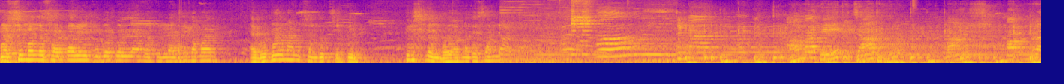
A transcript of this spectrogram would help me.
পশ্চিমবঙ্গ সরকারের যুব কল্যাণ ও থেকে আমার এক উদীয়মান সংগীত শিল্পী কৃষ্ণেন্দু আপনাদের সামনে। আমাদের জাত মানুষ আমরা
